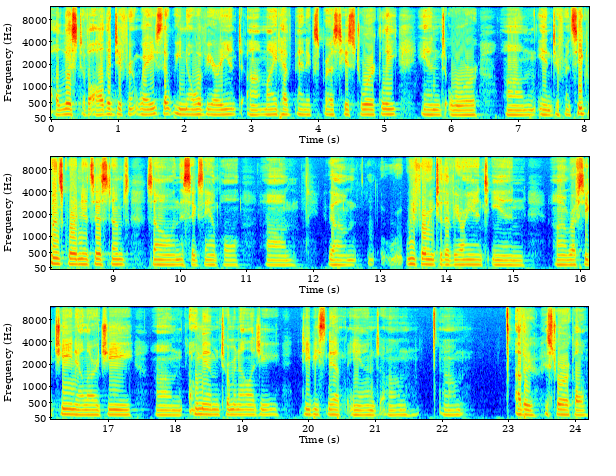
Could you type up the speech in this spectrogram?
a list of all the different ways that we know a variant uh, might have been expressed historically and or um, in different sequence coordinate systems. So in this example, um, um, referring to the variant in uh, RefSeq gene, LRG, um, OMIM terminology, DBSNP, and um, um, other historical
